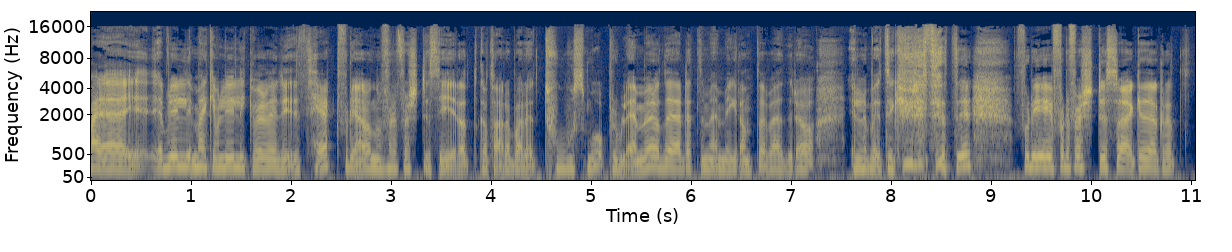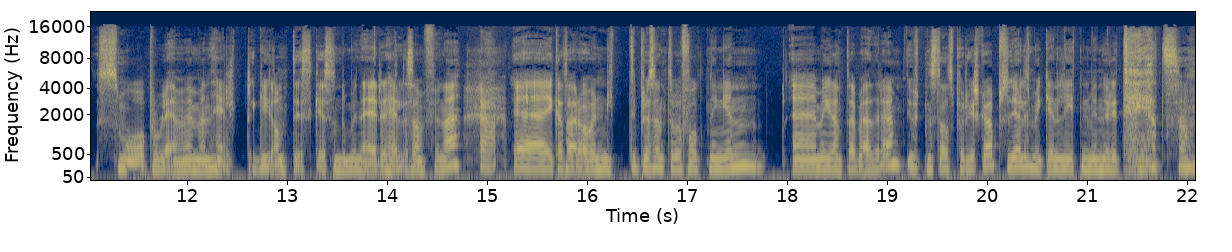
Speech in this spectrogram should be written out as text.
jeg blir, merker jeg blir likevel veldig irritert, fordi han for det første sier at Qatar har bare to små problemer, og det er dette med migrantarbeidere og LHBTQ-rettigheter. Fordi For det første så er ikke det akkurat små problemer, men helt gigantiske som dominerer hele samfunnet. Ja. Eh, I Qatar er over 90% av befolkningen eh, migrantarbeidere uten statsborgerskap, så de er liksom ikke en liten minoritet som,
